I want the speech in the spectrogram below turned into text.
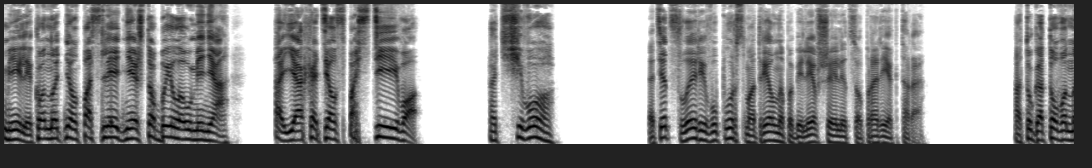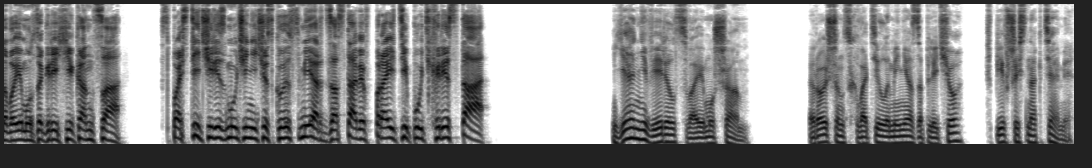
Милик, он отнял последнее, что было у меня, а я хотел спасти его!» «От чего?» Отец Лэри в упор смотрел на побелевшее лицо проректора от уготованного ему за грехи конца, спасти через мученическую смерть, заставив пройти путь Христа!» Я не верил своим ушам. Ройшин схватила меня за плечо, впившись ногтями.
